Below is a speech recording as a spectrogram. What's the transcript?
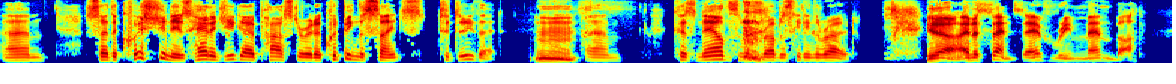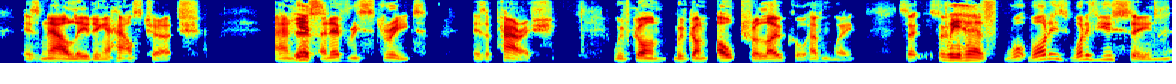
Um, so the question is, how did you go, Pastor, at equipping the saints to do that? Because now the sort of rubber's hitting the road. Yeah, in a sense, every member is now leading a house church, and Yes. and every street is a parish. We've gone we've gone ultra local, haven't we? So so We have. what what is what have you seen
